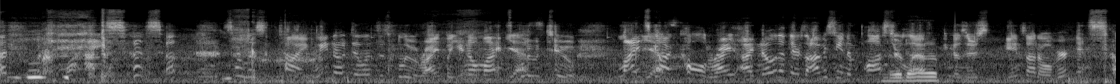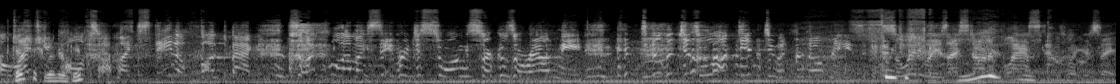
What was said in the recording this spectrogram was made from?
What? so, so, so listen, Ty, we know Dylan's is blue, right? But you know mine's Yes. blue too. Lights Yes. got called, right? I know that there's obviously an imposter Hold left because there's game's not over. And so Just lights win get called, so I'm like, stay the fuck back. So I pulled out my saber and just swung circles around me. And Dylan just walked into it for no reason. So anyways, I started blasting is what you're saying.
